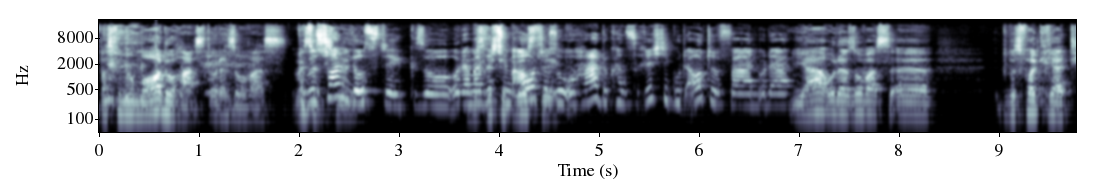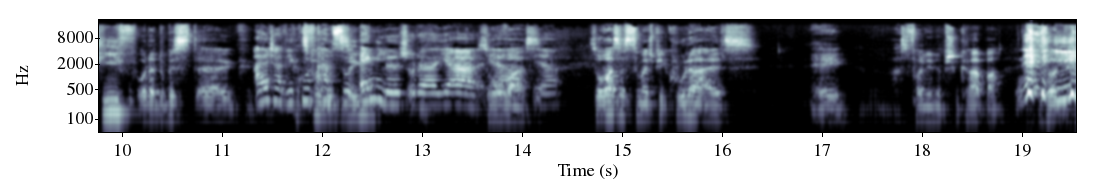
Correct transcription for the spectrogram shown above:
was für einen Humor du hast oder sowas. Weißt du bist schon lustig, so. Oder man sitzt im Auto lustig. so, oha, du kannst richtig gut Auto fahren oder. Ja, oder sowas, äh, du bist voll kreativ oder du bist. Äh, Alter, wie gut kannst du Englisch oder ja. Sowas. Ja, ja. Sowas ist zum Beispiel cooler als, ey, hast voll den hübschen Körper. So, ja,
